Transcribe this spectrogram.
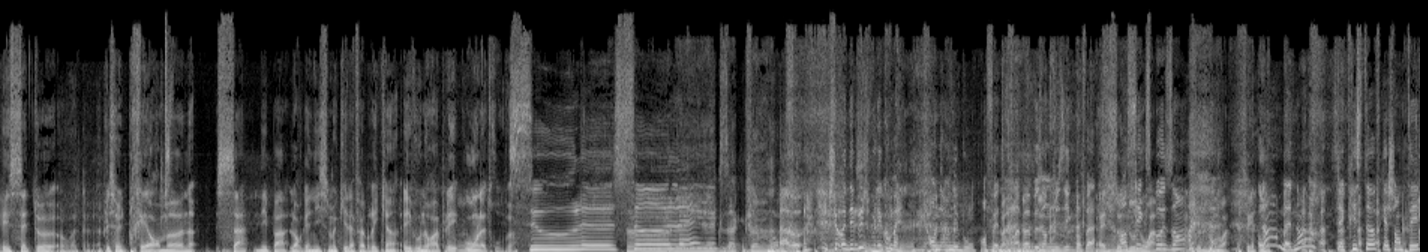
Et cette, euh, on va appeler ça une préhormone, ça n'est pas l'organisme qui la fabrique, hein, et vous nous rappelez où on la trouve. Sous le le soleil. Exactement. Je- au début, je voulais qu'on mette. On est, on est bon, en fait. On n'a pas besoin de musique pour ça. Elle se En s'exposant. Non, bah non, c'est Christophe qui a chanté.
